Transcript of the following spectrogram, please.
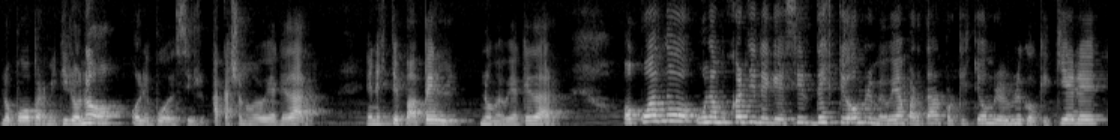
lo puedo permitir o no, o le puedo decir, acá yo no me voy a quedar, en este papel no me voy a quedar. O cuando una mujer tiene que decir, de este hombre me voy a apartar porque este hombre lo único que quiere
